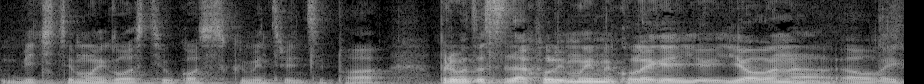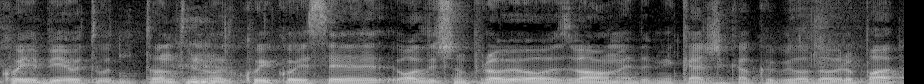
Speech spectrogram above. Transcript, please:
bit ćete moji gosti u Kosovskoj Mitrovici. Pa prvo da se zahvalim u ime kolege Jovana, ovaj, koji je bio u tom trenutku i koji se odlično proveo, zvao me da mi kaže kako je bilo dobro, pa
